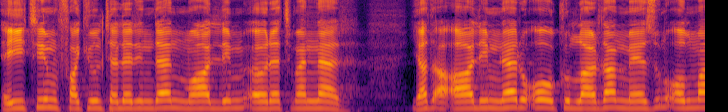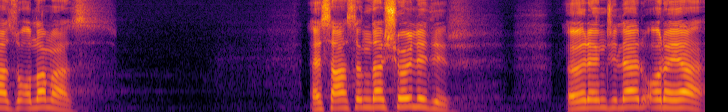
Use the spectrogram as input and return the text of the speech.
eğitim fakültelerinden muallim öğretmenler ya da alimler o okullardan mezun olmaz olamaz. Esasında şöyledir. Öğrenciler oraya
